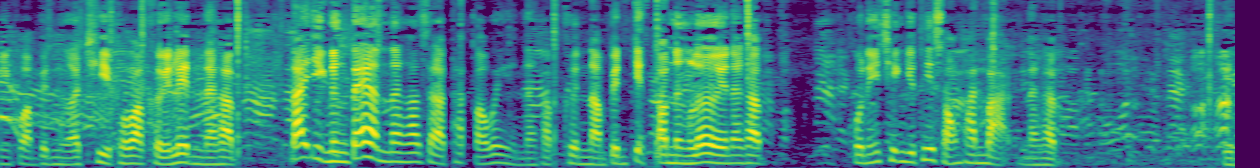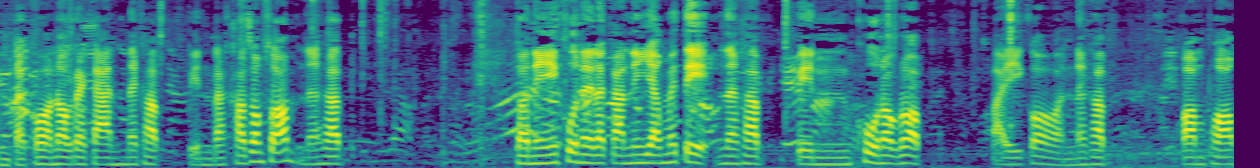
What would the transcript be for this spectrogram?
มีความเป็นมืออาชีพเพราะว่าเคยเล่นนะครับ ได้อีกหนึ่งแต้มนะครับสำหรับทัดประเวศนะครับขึ้นนำเป็นเจ็ดต่อหนึ่งเลยนะครับคนนี้ชิงอยู่ที่ 2,000 บาทนะครับ เป็นตะก้อนอกรายการนะครับ เป็นราคาซ้อมๆนะครับ ตอนนี้คู่ในรายการนี้ยังไม่เตะนะครับ เป็นคู่นอกรอบไปก่อนนะครับ ความพร้อม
